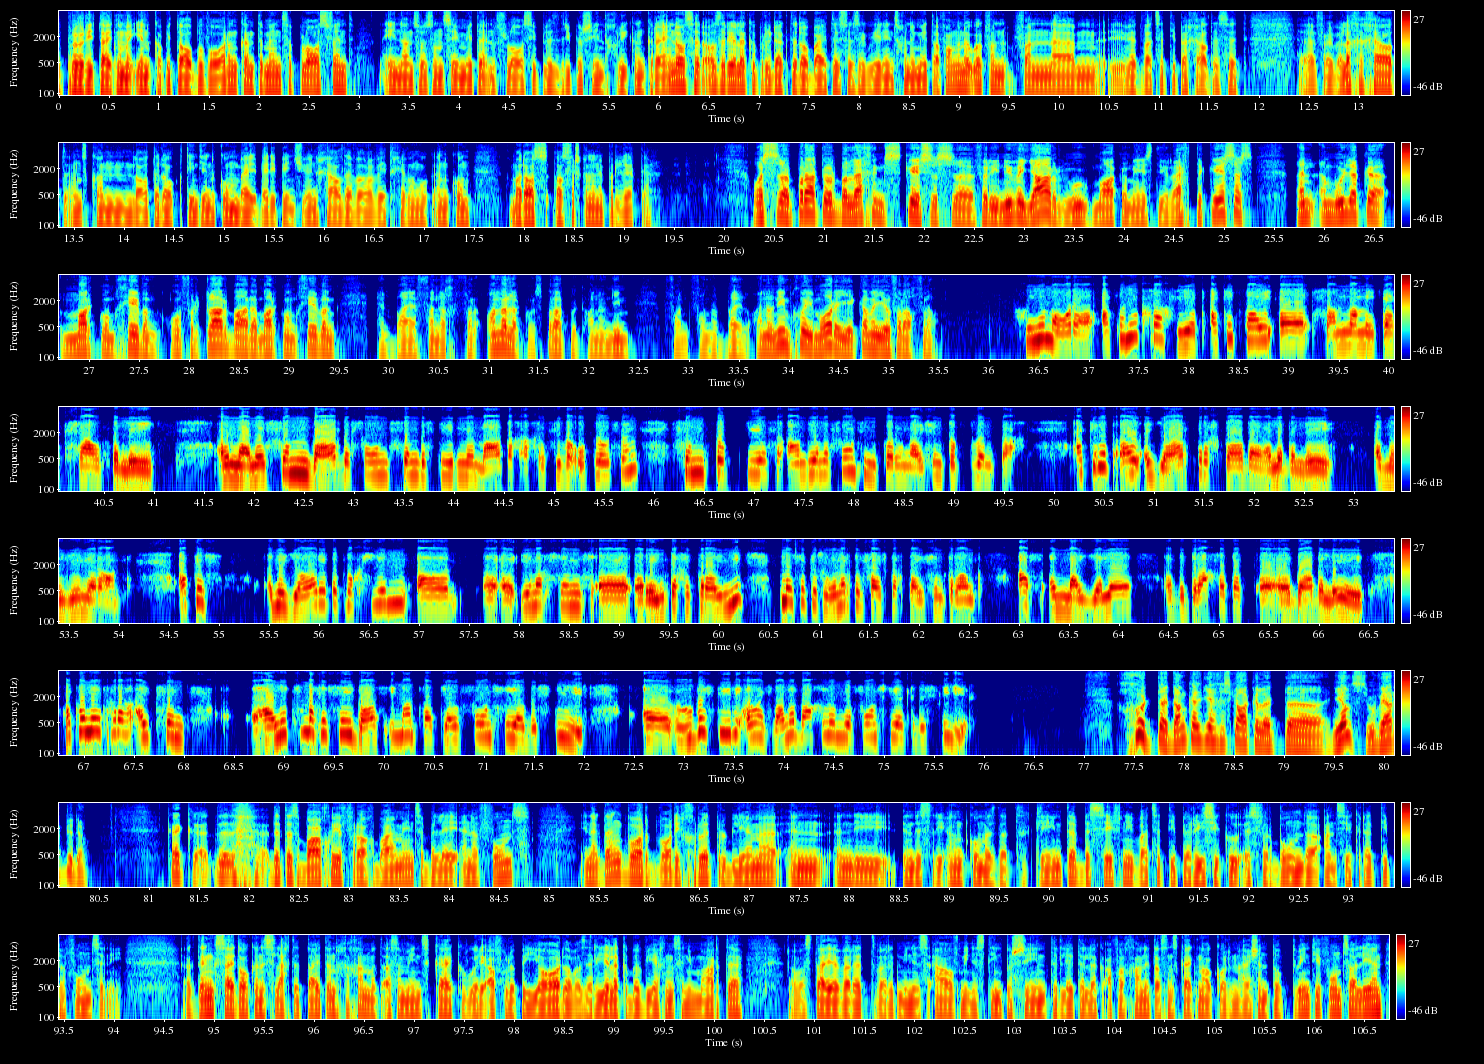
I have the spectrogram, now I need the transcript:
prioriteit nommer 1 kapitaalbewaring kan ten minste plaasvind en dan soos ons sê met 'n inflasie plus 3% groei kan kry. En daar's daar's redelike produkte daar buite soos ek weer eens genoem het afhangende ook van van ehm um, jy weet wat se tipe geld is dit uh, vrywillige geld. Ons kan later dalk teen teen kom by by die pensioengelde waar wetgewing ook inkom, maar daar's daar's verskillende produkte. Ons uh, praat oor beleggingskeuses uh, vir die nuwe jaar. Hoe maak 'n mens die regte keuses in 'n moeilike markomgewing, onverklaarbare markomgewing en baie vinnig veranderlik. Ons praat met anoniem van van der Byl. Anoniem, goeiemôre. Jy kan my jou vraag vra. Goeiemôre. Ek wil net graag weet, ek het by 'n uh, met ek geld belê en hulle sim waardefonds, sim bestuurende matig aggressiewe oplossing, sim top keuse aandelefonds in die Coronation top 20. Ek het dit al 'n jaar terug daar by hulle belê, 'n miljoen rand. Ek is in 'n jaar het ek nog geen uh, uh, uh enigsins 'n uh, rente gekry nie. Plus ek is 150 000 rand af in my hele uh, bedrag wat ek uh, uh, daar belê het. Ek wil net graag uitvind hulle het vir my gesê daar's iemand wat jou fonds vir jou bestuur. Uh hoe bestuur die ouens? Wanneer wag hulle om jou fonds vir jou te bestuur? Goed, uh, dankie dat jy geskakel het. Uh, Niels, hoe werk dit dan? Kyk, dit is 'n baie goeie vraag. Baie mense belê in 'n fonds en ek dink waar waar die groot probleme in in die industrie inkom is dat kliënte besef nie wat se tipe risiko is verbonde aan sekere tipe fondse nie. Ek dink sy het dalk in 'n slegte tyd ingegaan want as 'n mens kyk oor die afgelope jaar, daar was 'n redelike bewegings in die markte. Daar was tye wat dit wat dit minus 11, minus 10% letterlik afgegaan het as ons kyk na Coronation Top 20 fonds alleen.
